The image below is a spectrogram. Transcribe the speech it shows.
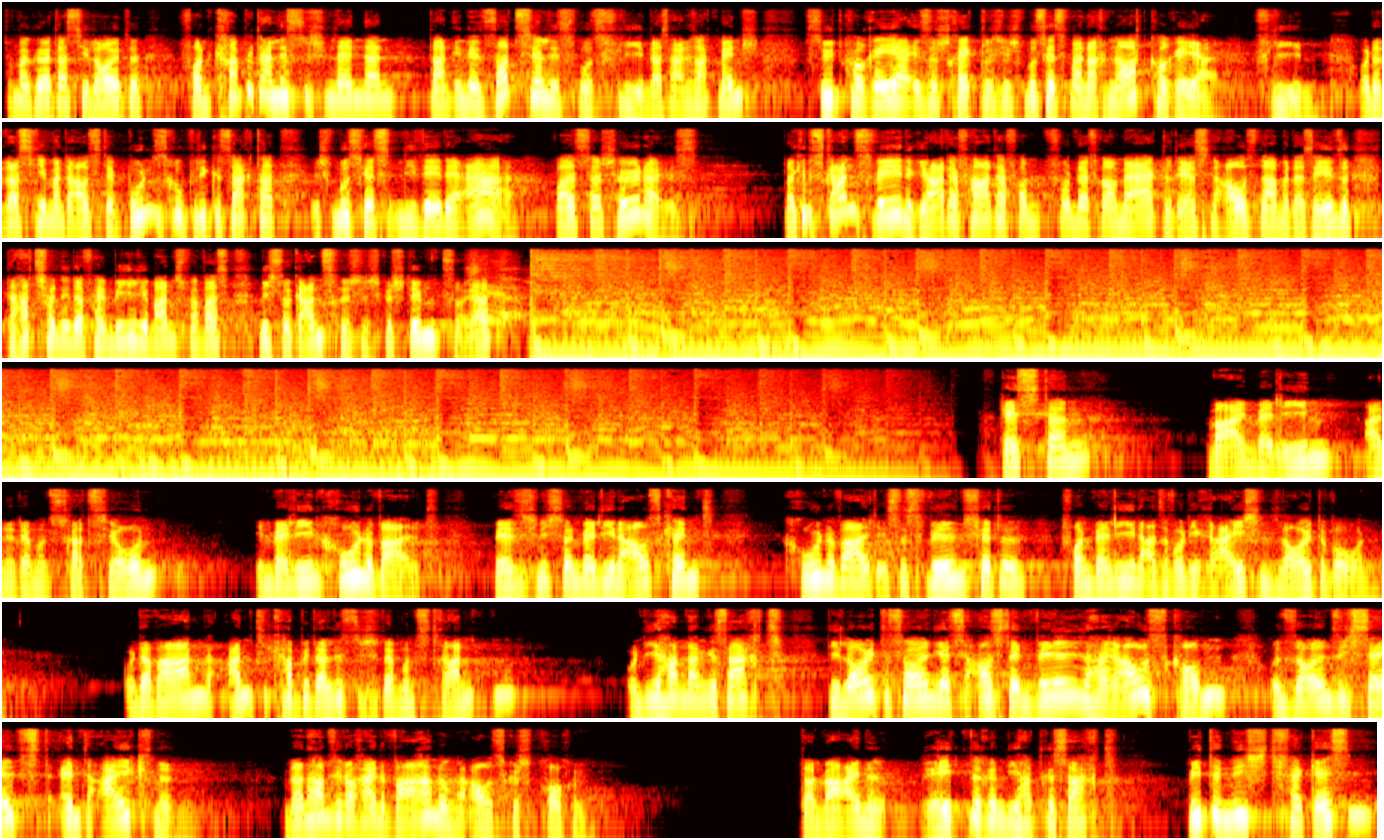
Ich habe mal gehört, dass die Leute von kapitalistischen Ländern dann in den Sozialismus fliehen. Dass einer sagt, Mensch, Südkorea ist es schrecklich, ich muss jetzt mal nach Nordkorea fliehen. Oder dass jemand aus der Bundesrepublik gesagt hat, ich muss jetzt in die DDR, weil es da schöner ist. Da gibt es ganz wenige. Ja, der Vater von, von der Frau Merkel, der ist eine Ausnahme, da sehen Sie, da hat schon in der Familie manchmal was nicht so ganz richtig gestimmt. So, ja. Gestern war in Berlin eine Demonstration in Berlin-Grunewald. Wer sich nicht so in Berlin auskennt, Grunewald ist das Villenviertel von Berlin, also wo die reichen Leute wohnen. Und da waren antikapitalistische Demonstranten und die haben dann gesagt, die Leute sollen jetzt aus den Villen herauskommen und sollen sich selbst enteignen. Und dann haben sie noch eine Warnung ausgesprochen. Dann war eine Rednerin, die hat gesagt, bitte nicht vergessen,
